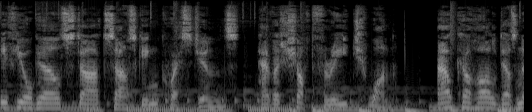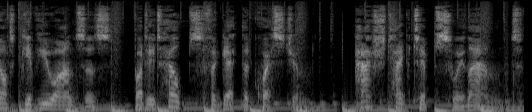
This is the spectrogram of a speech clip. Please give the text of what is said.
If your girl starts asking questions, have a shot for each one. Alcohol does not give you answers, but it helps forget the question. Hashtag tips with Ant.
